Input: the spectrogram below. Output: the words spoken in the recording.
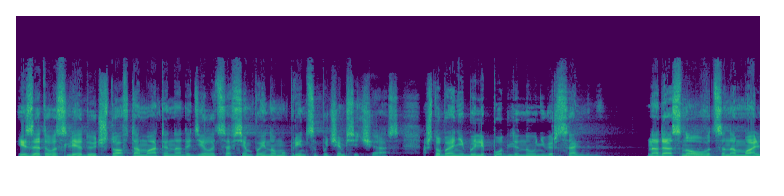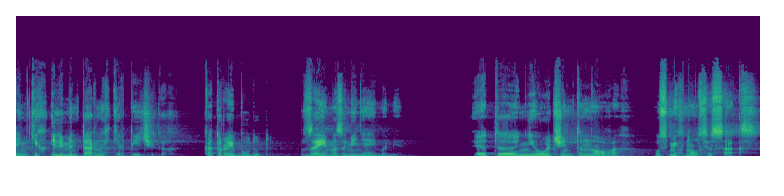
«Из этого следует, что автоматы надо делать совсем по иному принципу, чем сейчас, чтобы они были подлинно универсальными». Надо основываться на маленьких элементарных кирпичиках, которые будут взаимозаменяемыми. «Это не очень-то ново», — усмехнулся Сакс.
